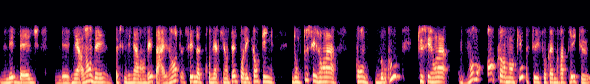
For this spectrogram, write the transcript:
les Belges, les Néerlandais. Parce que les Néerlandais, par exemple, c'est notre première clientèle pour les campings. Donc tous ces gens-là comptent beaucoup. Tous ces gens-là vont encore manquer parce qu'il faut quand même rappeler que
